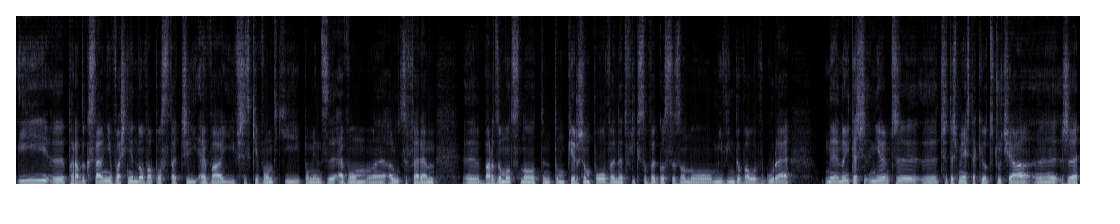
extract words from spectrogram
i y, paradoksalnie właśnie nowa postać, czyli Ewa i wszystkie wątki pomiędzy Ewą y, a Lucyferem y, bardzo mocno ten, tą pierwszą połowę Netflixowego sezonu mi windowały w górę. No i też nie wiem, czy, czy też miałeś takie odczucia, że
